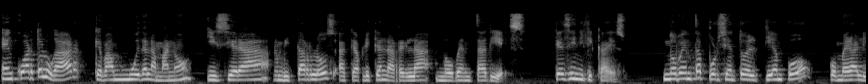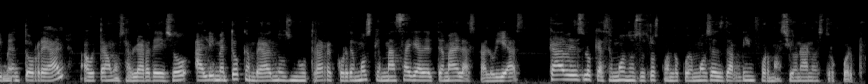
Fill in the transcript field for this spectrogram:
En cuarto lugar, que va muy de la mano, quisiera invitarlos a que apliquen la regla 90-10. ¿Qué significa eso? 90% del tiempo comer alimento real, ahorita vamos a hablar de eso, alimento que en verdad nos nutra. Recordemos que más allá del tema de las calorías, cada vez lo que hacemos nosotros cuando comemos es darle información a nuestro cuerpo.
